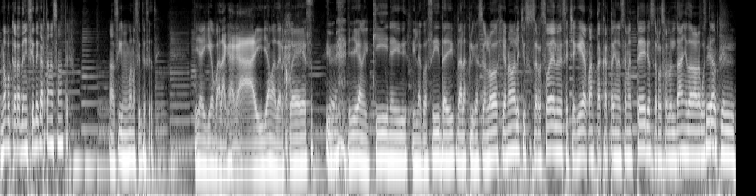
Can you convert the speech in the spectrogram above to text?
no, porque ahora tenéis 7 cartas en el cementerio. Así que mi mono 7 7. Y ahí quedo para la cagada y llámate al juez. Y, Sí. y llega Melquina y, y la cosita y da la explicación lógica. No, el hechizo se resuelve, se chequea cuántas cartas hay en el cementerio, se resuelve el daño, toda la Sí, cuestión. porque el-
